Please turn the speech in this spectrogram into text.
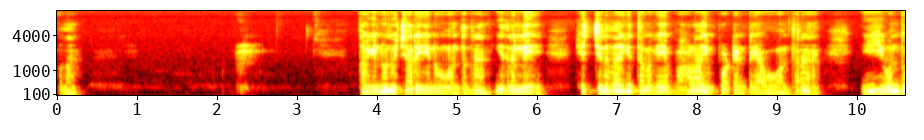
ಹೌದಾ? ತಾವು ಇನ್ನೊಂದು ವಿಚಾರ ಏನು ಅಂತಂದ್ರೆ ಇದರಲ್ಲಿ ಹೆಚ್ಚಿನದಾಗಿ ತಮಗೆ ಬಹಳ ಇಂಪಾರ್ಟೆಂಟ್ ಯಾವುವು ಅಂತಾರೆ, ಈ ಒಂದು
